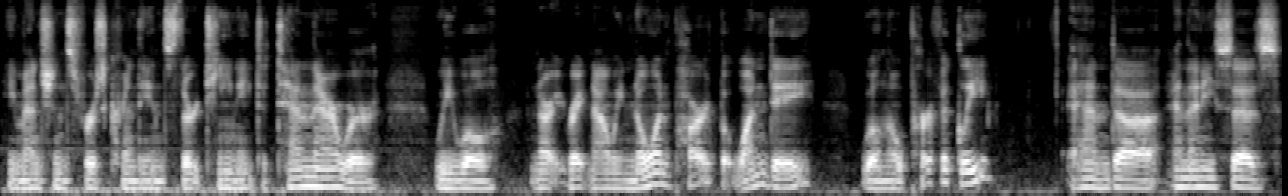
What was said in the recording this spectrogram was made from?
He mentions 1 Corinthians 13, 8 to 10 there, where we will Right, now we know in part, but one day we'll know perfectly. And uh, and then he says,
